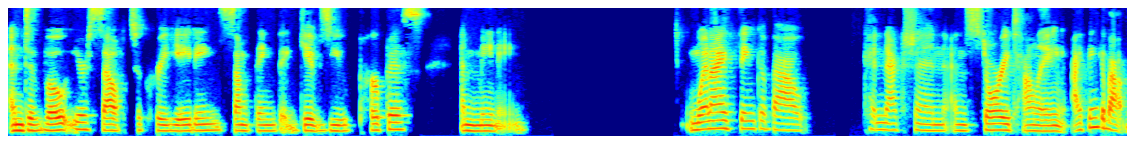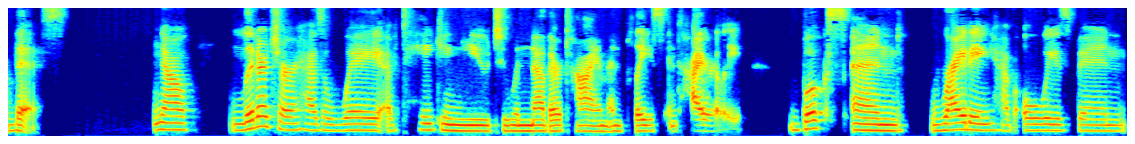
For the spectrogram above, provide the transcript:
and devote yourself to creating something that gives you purpose and meaning. When I think about connection and storytelling, I think about this. Now, literature has a way of taking you to another time and place entirely. Books and writing have always been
